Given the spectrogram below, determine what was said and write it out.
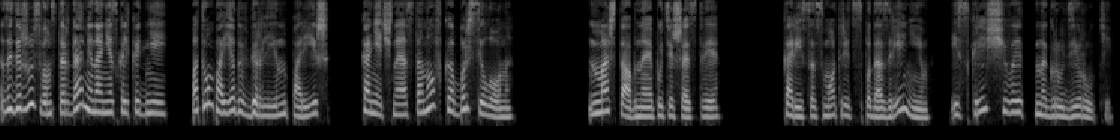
Задержусь в Амстердаме на несколько дней, потом поеду в Берлин, Париж. Конечная остановка — Барселона». «Масштабное путешествие». Кариса смотрит с подозрением и скрещивает на груди руки.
